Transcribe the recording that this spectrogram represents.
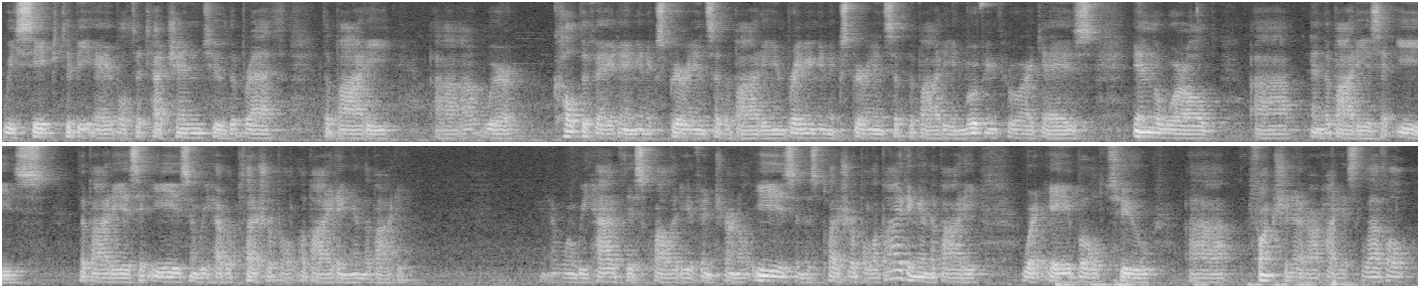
we seek to be able to touch into the breath, the body. Uh, we're cultivating an experience of the body and bringing an experience of the body and moving through our days in the world, uh, and the body is at ease. The body is at ease, and we have a pleasurable abiding in the body. When we have this quality of internal ease and this pleasurable abiding in the body, we're able to uh, function at our highest level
